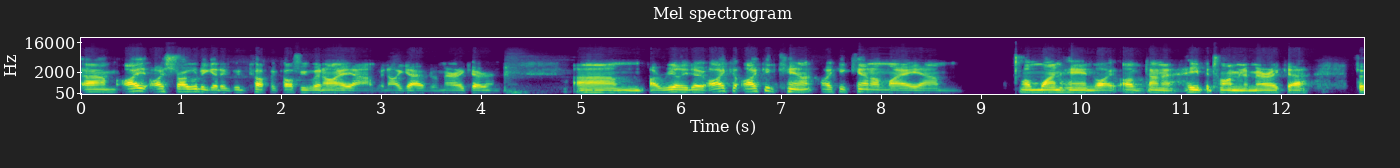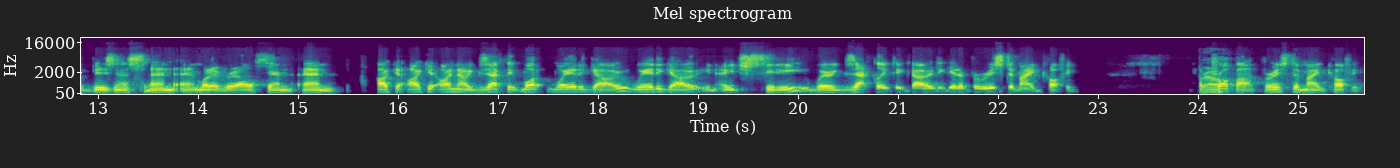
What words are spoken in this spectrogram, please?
um, I I struggle to get a good cup of coffee when I uh, when I go over to America, and um, I really do. I could, I could count. I could count on my um, on one hand. Like I've done a heap of time in America for business and and whatever else, and and I can, I can, I know exactly what where to go, where to go in each city, where exactly to go to get a barista made coffee, a Bro, proper barista made coffee.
